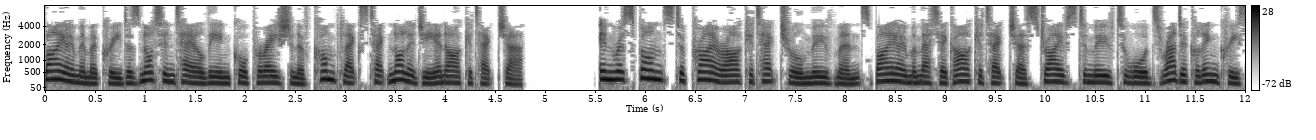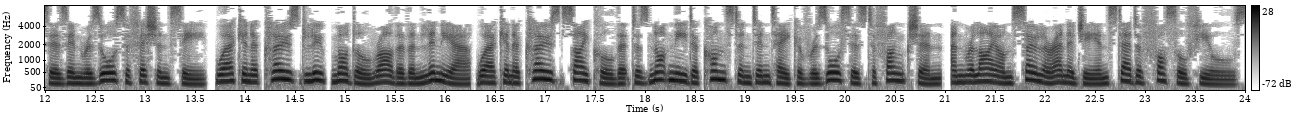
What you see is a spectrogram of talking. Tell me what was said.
biomimicry does not entail the incorporation of complex technology in architecture. In response to prior architectural movements biomimetic architecture strives to move towards radical increases in resource efficiency, work in a closed-loop model rather than linear work in a closed cycle that does not need a constant intake of resources to function, and rely on solar energy instead of fossil fuels.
